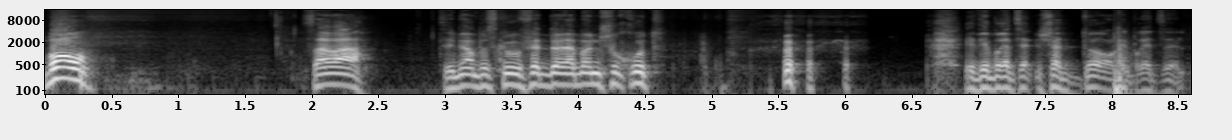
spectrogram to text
Bon, ça va. C'est bien parce que vous faites de la bonne choucroute. Et des bretzels. J'adore les bretzels.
